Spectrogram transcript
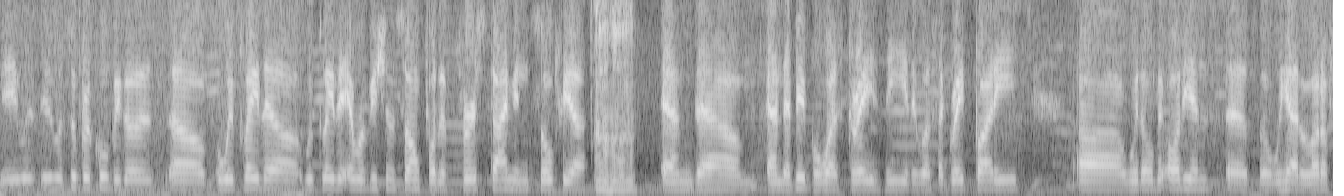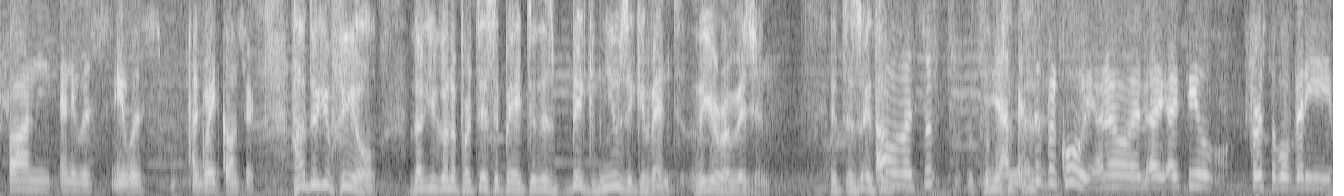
It was it was super cool because uh, we played the we played the Eurovision song for the first time in Sofia, Uh-huh. and um, and the people was crazy. There was a great party uh, with all the audience, uh, so we had a lot of fun, and it was it was a great concert. How do you feel that you're going to participate to this big music event, the Eurovision? It's, it's, it's a- oh, it's, su- it's yeah, it's super cool. You know, and I, I feel first of all very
